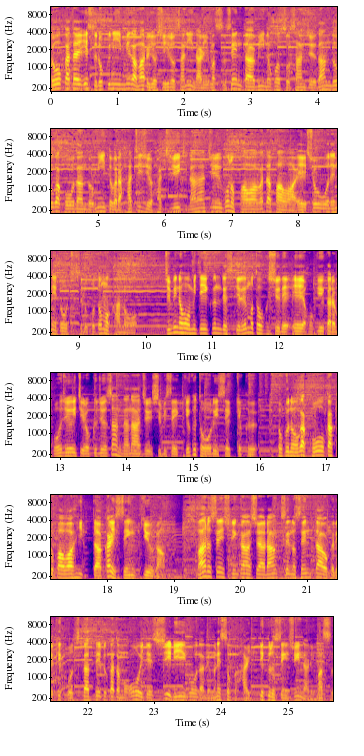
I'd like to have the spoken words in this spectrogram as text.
強化体 S6 人目が丸義弘さんになります。センター B のコスト30弾道が高弾道ミートから808175のパワー型パワー A 称号でね同値することも可能。備の方を見ていくんですけれども特殊で A 補給から51、63、70守備積極盗塁積極。特能が広角パワーヒッター回選球眼。丸選手に関してはランク戦のセンター枠で結構使っている方も多いですしリーグオーダーでもね即入ってくる選手になります。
